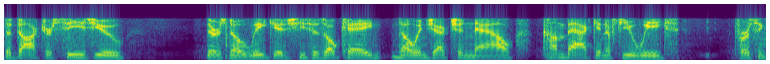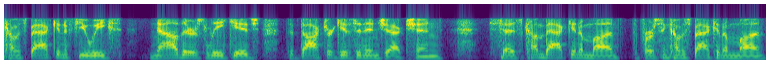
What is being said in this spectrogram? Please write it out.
the doctor sees you, there's no leakage. He says, okay, no injection now. Come back in a few weeks. Person comes back in a few weeks. Now there's leakage. The doctor gives an injection, says, come back in a month. The person comes back in a month.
